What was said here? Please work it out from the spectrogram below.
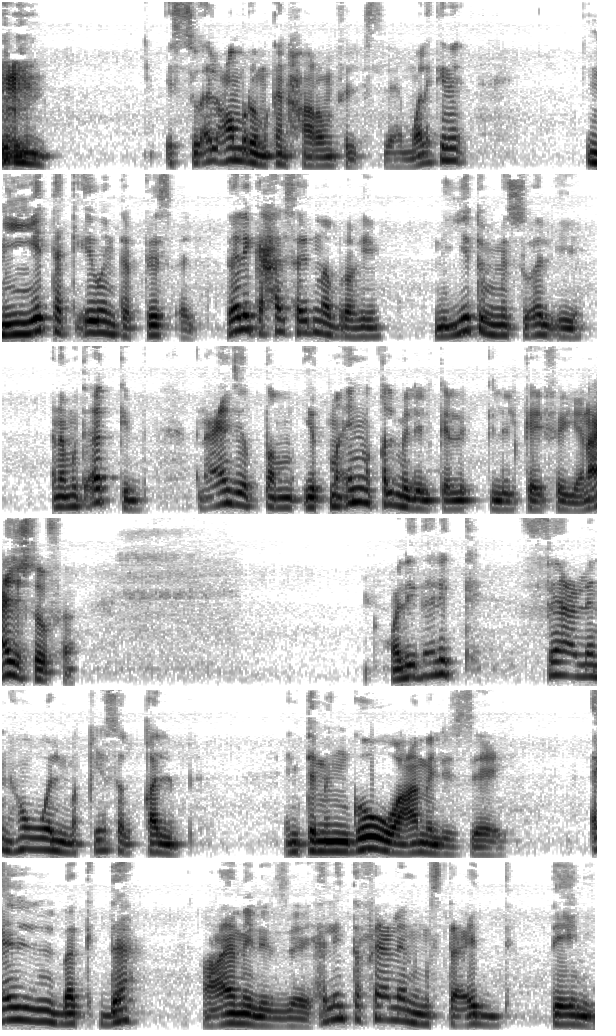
السؤال عمره ما كان حرام في الإسلام ولكن نيتك إيه وأنت بتسأل؟ ذلك حال سيدنا إبراهيم. نيته من السؤال إيه؟ أنا متأكد أنا عايز يطمئن قلبي للكيفية. أنا عايز أشوفها. ولذلك فعلا هو المقياس القلب. أنت من جوه عامل إزاي؟ قلبك ده عامل إزاي؟ هل أنت فعلا مستعد تاني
